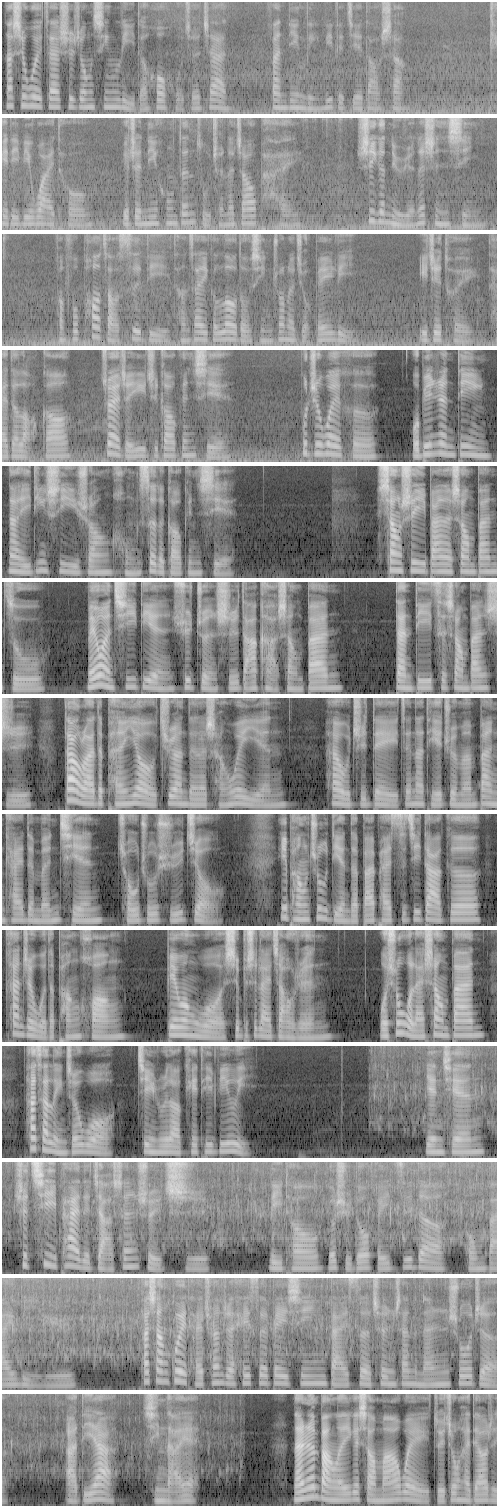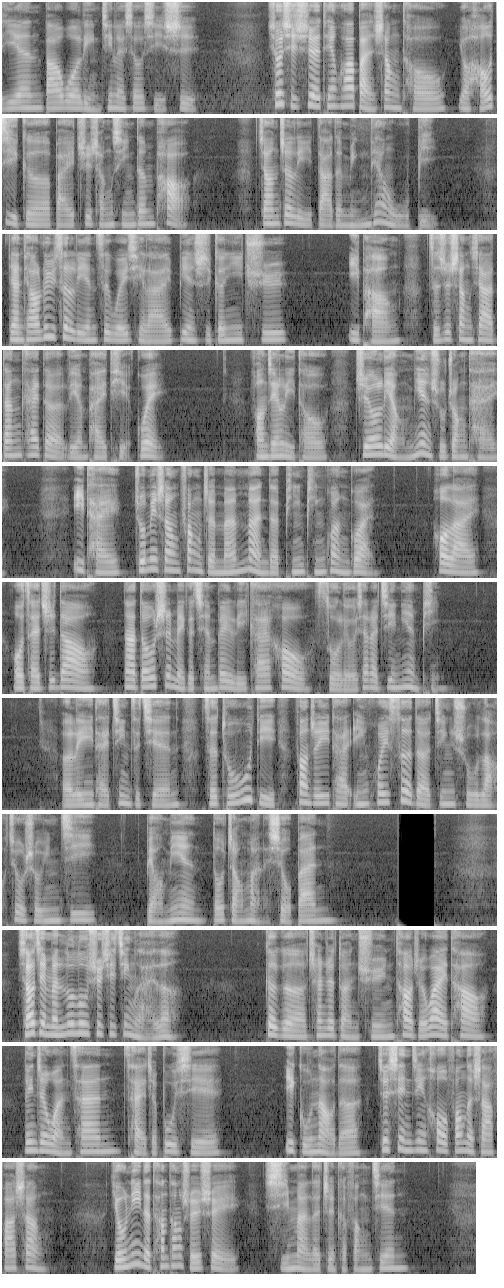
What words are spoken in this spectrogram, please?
那是位在市中心里的后火车站、饭店林立的街道上。KTV 外头有着霓虹灯组成的招牌，是一个女人的身形，仿佛泡澡似的躺在一个漏斗形状的酒杯里，一只腿抬得老高，拽着一只高跟鞋。不知为何，我便认定那一定是一双红色的高跟鞋。像是一般的上班族，每晚七点需准时打卡上班。但第一次上班时，带我来的朋友居然得了肠胃炎，害我只得在那铁卷门半开的门前踌躇许久。一旁驻点的白牌司机大哥看着我的彷徨，便问我是不是来找人。我说我来上班，他才领着我进入到 KTV 里。眼前是气派的假山水池。里头有许多肥滋的红白鲤鱼。他向柜台穿着黑色背心、白色衬衫的男人说着：“阿迪亚，新来耶。”男人绑了一个小马尾，嘴中还叼着烟，把我领进了休息室。休息室的天花板上头有好几个白炽长形灯泡，将这里打得明亮无比。两条绿色的帘子围起来，便是更衣区；一旁则是上下单开的连排铁柜。房间里头只有两面梳妆台，一台桌面上放着满满的瓶瓶罐罐。后来我才知道，那都是每个前辈离开后所留下的纪念品。而另一台镜子前，则涂物底放着一台银灰色的金属老旧收音机，表面都长满了锈斑。小姐们陆陆续续进来了，个个穿着短裙，套着外套，拎着晚餐，踩着布鞋，一股脑的就陷进后方的沙发上。油腻的汤汤水水洗满了整个房间。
